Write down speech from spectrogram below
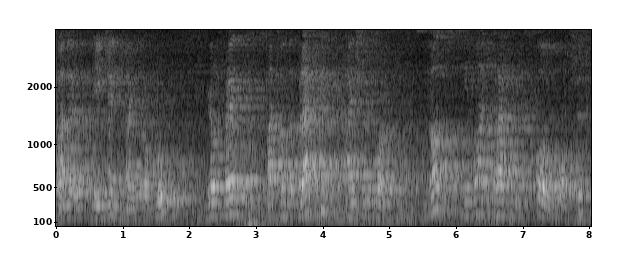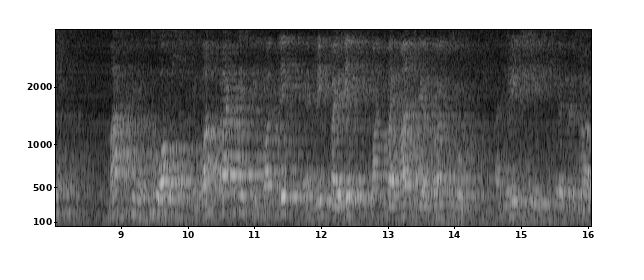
father, agent, I don't know who, girlfriend. But on the practice, I should work. Not in one practice all options. Maximum two options one practice, in one week, and week by week, month by month, we are going to enrich his repertoire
